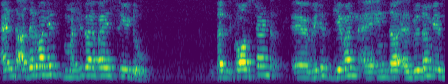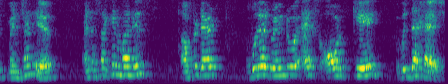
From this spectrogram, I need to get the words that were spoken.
and the other one is multiply by c2 the constant uh, which is given uh, in the algorithm is mentioned here and the second one is after that we are going to XOR k with the hash.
